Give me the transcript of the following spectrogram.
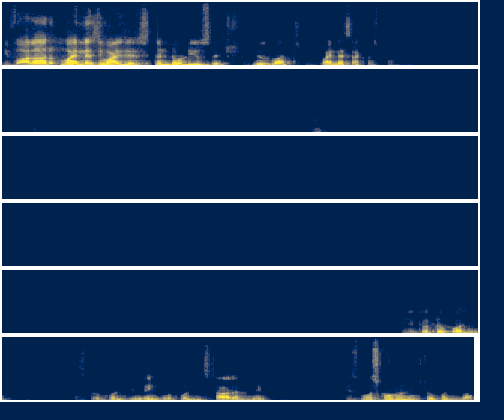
If all are wireless devices, then don't use switch. Use what? Wireless access point. Network topology, topology, ring topology, star and mesh. This most commonly used topology what?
